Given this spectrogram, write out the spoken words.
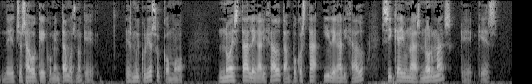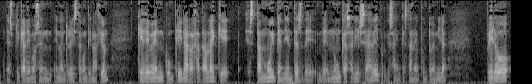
De hecho, es algo que comentamos, ¿no? Que es muy curioso como no está legalizado, tampoco está ilegalizado. Sí que hay unas normas que, explicaremos en, en la entrevista a continuación que deben cumplir a rajatabla y que están muy pendientes de, nunca salirse a ley porque saben que están en el punto de mira, pero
